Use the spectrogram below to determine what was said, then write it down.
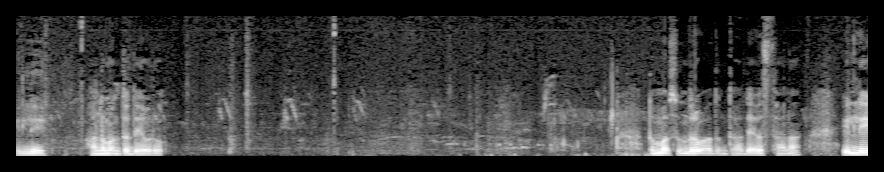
ಇಲ್ಲಿ ಹನುಮಂತ ದೇವರು ತುಂಬ ಸುಂದರವಾದಂತಹ ದೇವಸ್ಥಾನ. ಇಲ್ಲಿ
